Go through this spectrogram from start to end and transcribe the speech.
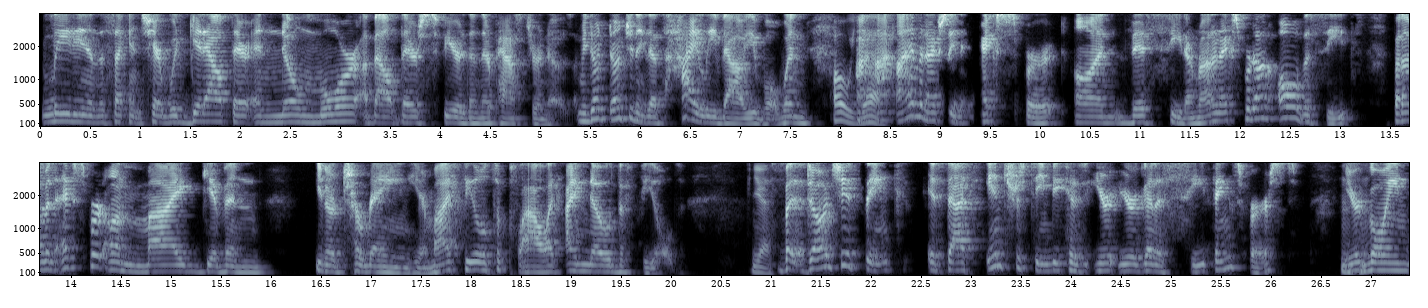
leading in the second chair would get out there and know more about their sphere than their pastor knows. I mean, don't don't you think that's highly valuable? When oh yeah, I, I, am actually an expert on this seat. I'm not an expert on all the seats, but I'm an expert on my given you know terrain here, my field to plow. Like I know the field. Yes, but don't you think it, that's interesting because you're you're going to see things 1st you You're mm-hmm. going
